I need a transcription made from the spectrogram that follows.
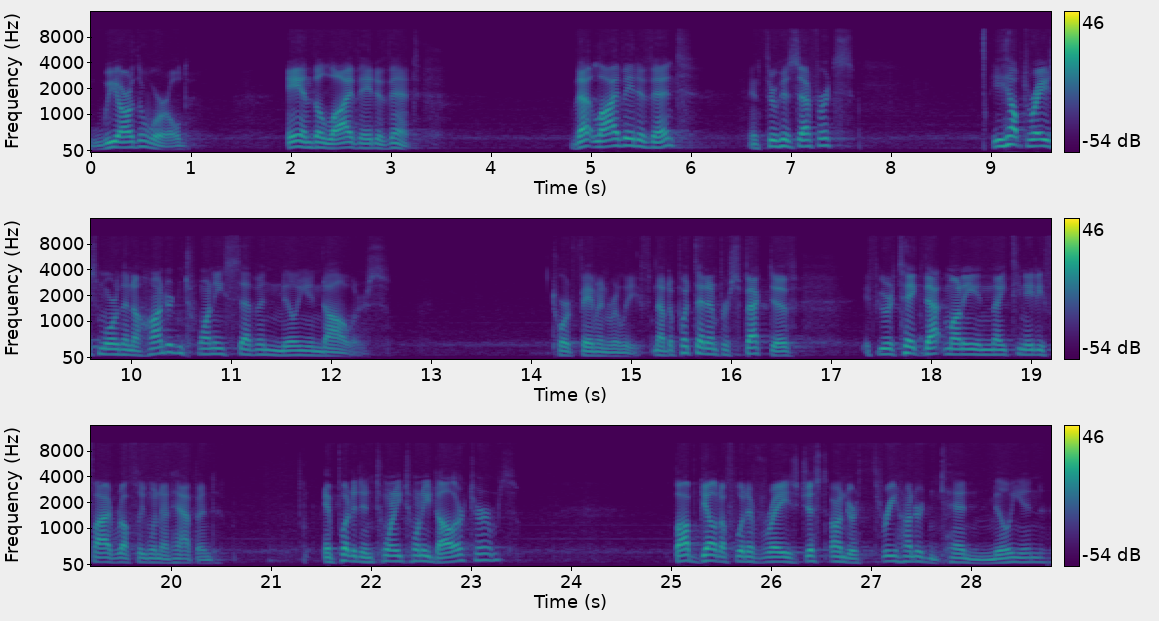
We Are the World, and the Live Aid event. That Live Aid event, and through his efforts, he helped raise more than $127 million toward famine relief. Now, to put that in perspective, if you were to take that money in 1985, roughly when that happened, and put it in 2020 dollar terms, Bob Geldof would have raised just under $310 million.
